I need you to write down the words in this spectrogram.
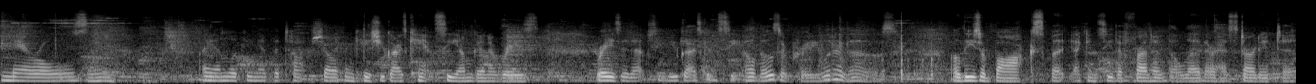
Merrells and I am looking at the top shelf in case you guys can't see. I'm gonna raise raise it up so you guys can see. Oh, those are pretty. What are those? Oh, these are box, but I can see the front of the leather has started to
